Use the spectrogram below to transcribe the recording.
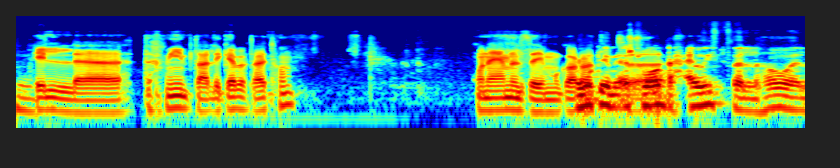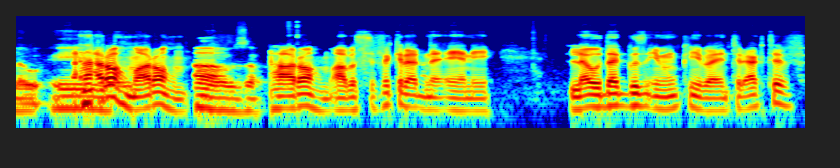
إيه التخمين بتاع الإجابة بتاعتهم. ونعمل زي مجرد ممكن ميبقاش واضح قوي فاللي هو لو إيه أنا هقراهم هقراهم. آه بالظبط. هقراهم. آه بس الفكرة إن يعني لو ده الجزء ممكن يبقى interactive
